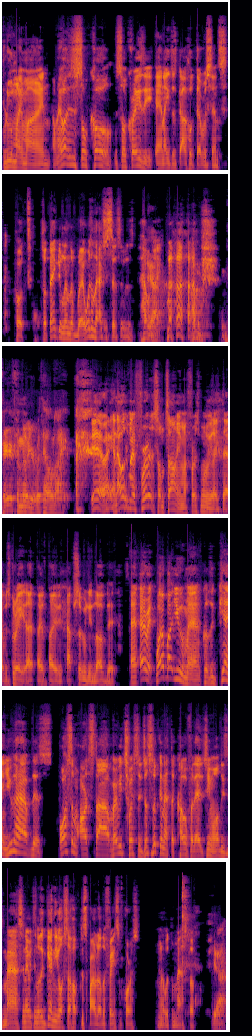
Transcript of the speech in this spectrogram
blew my mind. I'm like, oh, this is so cool. It's so crazy. And I just got hooked ever since. Hooked. So thank you, Linda Blair. It wasn't The Exorcist. It was Hell Yeah. Night. I'm very familiar with Hell Night. yeah, right. And that was my first, I'm telling you, my first movie like that. It was great. I, I, I absolutely loved it. And Eric, what about you, man? Because again, you have this awesome art style, very twisted. Just looking at the cover for that, you know, all these masks and everything. 'Cause again, he also helped inspire Leatherface, of course, you know, with the mask stuff. Yeah.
